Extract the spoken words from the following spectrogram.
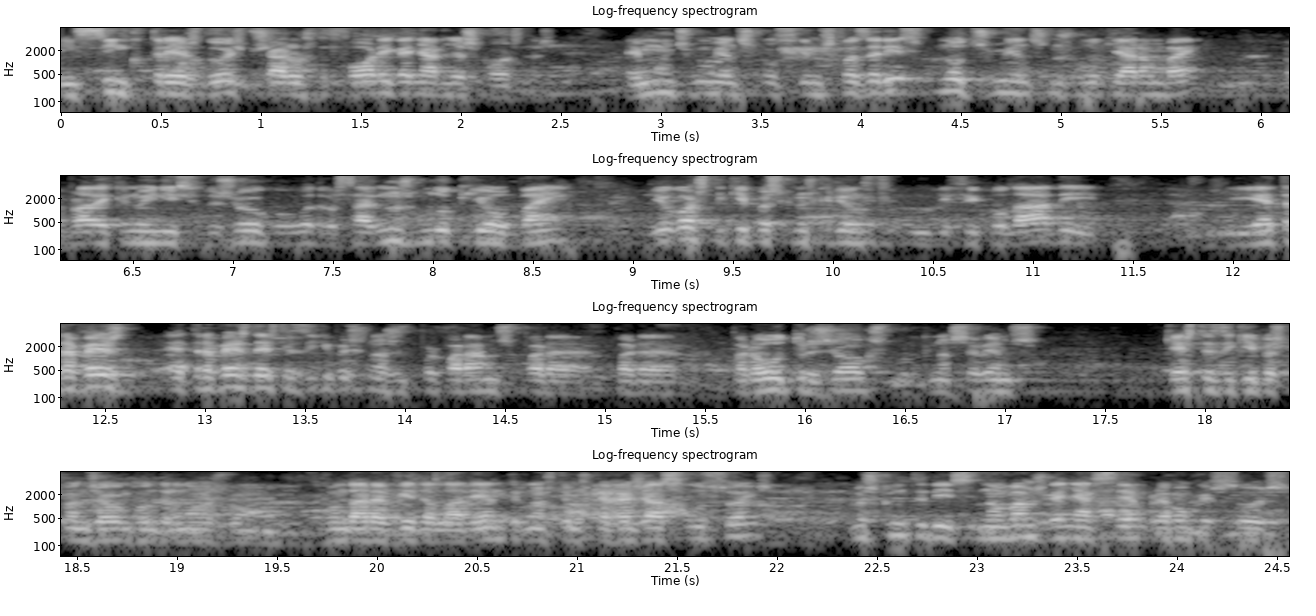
em 5-3-2, puxar os de fora e ganhar-lhe as costas. Em muitos momentos conseguimos fazer isso, noutros momentos nos bloquearam bem. A verdade é que no início do jogo o adversário nos bloqueou bem. E eu gosto de equipas que nos criam dificuldade e, e é, através, é através destas equipas que nós nos preparamos para, para, para outros jogos, porque nós sabemos que estas equipas, quando jogam contra nós, vão, vão dar a vida lá dentro e nós temos que arranjar soluções. Mas, como te disse, não vamos ganhar sempre, é bom que as pessoas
